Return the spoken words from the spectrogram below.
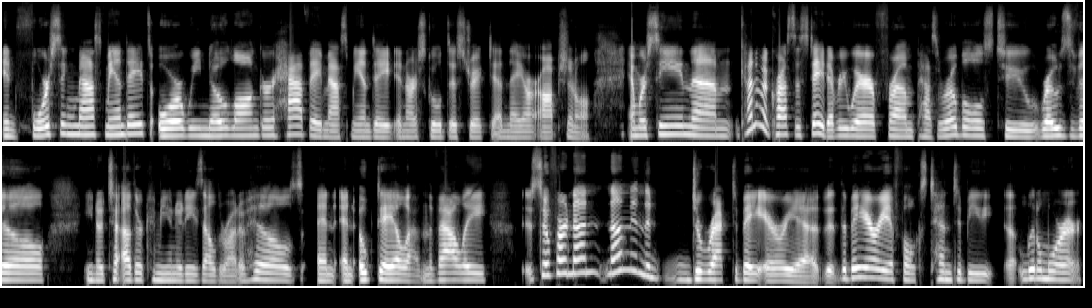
enforcing mask mandates, or we no longer have a mask mandate in our school district and they are optional. And we're seeing them kind of across the state, everywhere from Paso Robles to Roseville, you know, to other communities, El Dorado Hills and, and Oakdale out in the valley so far none none in the direct bay area the, the, bay area folks tend to be a little more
